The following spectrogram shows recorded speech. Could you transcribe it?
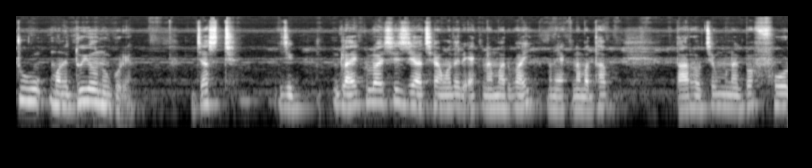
টু মানে দুই অণু করে। জাস্ট যে গ্লাইকোলাইসিস যে আছে আমাদের এক নাম্বার ভাই মানে এক নাম্বার ধাপ, তার হচ্ছে মনে রাখবা ফোর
